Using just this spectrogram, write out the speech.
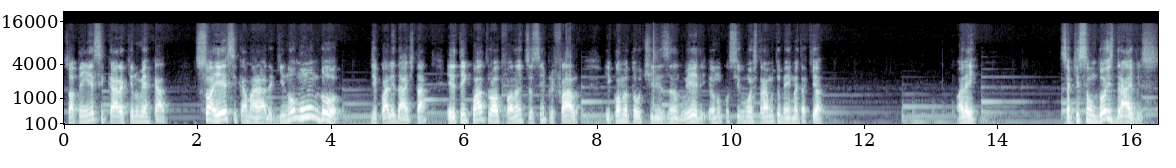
só tem esse cara aqui no mercado. Só esse camarada aqui no mundo de qualidade, tá? Ele tem quatro alto-falantes, eu sempre falo, e como eu estou utilizando ele, eu não consigo mostrar muito bem, mas tá aqui, ó. Olha aí. Isso aqui são dois drivers,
